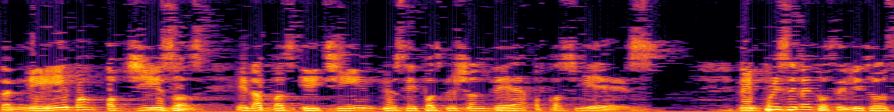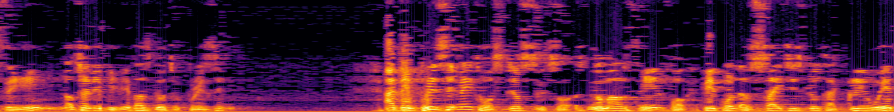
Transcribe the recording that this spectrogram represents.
the name of Jesus. In that verse 18, do you see persecution there? Of course, yes. The imprisonment was a little thing. Not only believers go to prison. And the imprisonment was just a normal thing for people that societies don't agree with.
